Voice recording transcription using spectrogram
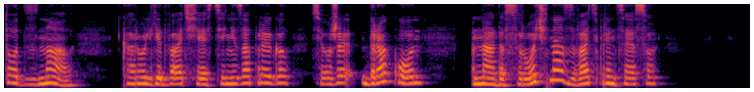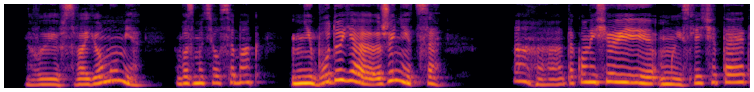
тот знал. Король едва от счастья не запрыгал. Все же дракон — надо срочно звать принцессу». «Вы в своем уме?» — возмутился маг. «Не буду я жениться». «Ага, так он еще и мысли читает.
